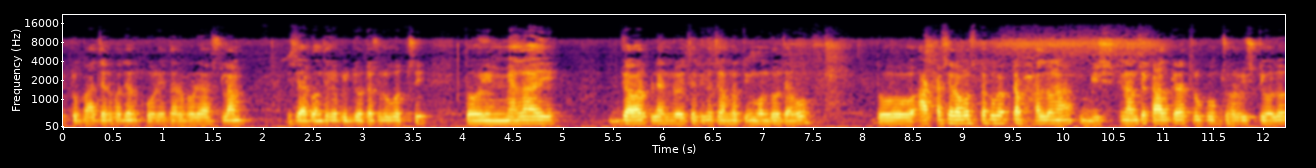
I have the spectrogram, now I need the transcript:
একটু বাজার বাজার করে তারপরে আসলাম। এসে এখন থেকে ভিডিওটা শুরু করছি। তো ওই মেলায় যাওয়ার প্ল্যান রয়েছে, ঠিক আছে? আমরা তিন বন্ধু যাব। তো আকাশের অবস্থা খুব একটা ভালো না। বৃষ্টি নামছে কালকে রাত্রেও খুব ঝড় বৃষ্টি হলো।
